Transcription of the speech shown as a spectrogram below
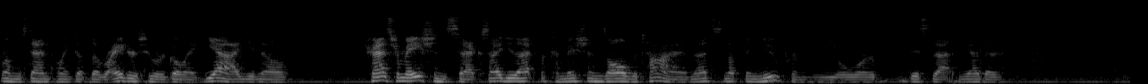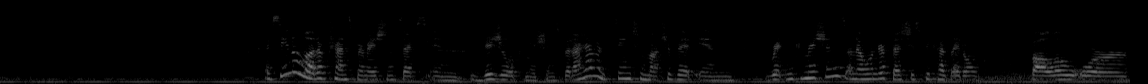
from the standpoint of the writers who are going, yeah, you know, transformation sex. I do that for commissions all the time. That's nothing new for me, or this, that, and the other. I've seen a lot of transformation sex in visual commissions, but I haven't seen too much of it in written commissions, and I wonder if that's just because I don't follow or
